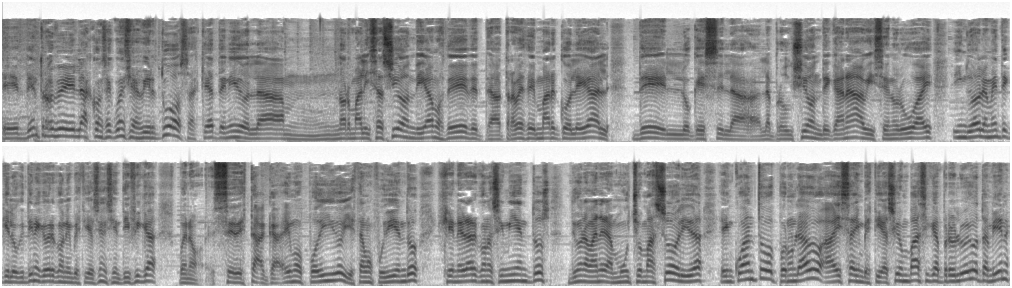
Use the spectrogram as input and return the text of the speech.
Eh, dentro de las consecuencias virtuosas que ha tenido la mm, normalización, digamos, de, a través de marco legal de lo que es la, producción de cannabis en Uruguay, indudablemente que lo que tiene que ver con la investigación científica, bueno, se destaca. Hemos podido y estamos pudiendo generar conocimientos de una manera mucho más sólida en cuanto, por un lado, a esa investigación básica, pero luego también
